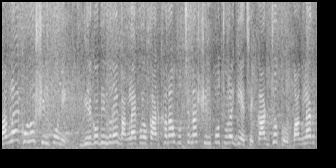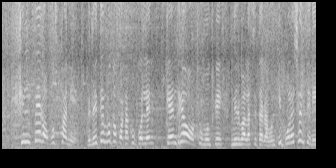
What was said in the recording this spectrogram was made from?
বাংলায় কোনো শিল্প নেই। দীর্ঘদিন ধরে বাংলায় কোনো কারখানাও হচ্ছে না শিল্প চলে গিয়েছে। কার্যত বাংলার শিল্পের অবস্থা নিয়ে রীতিমতো কটাক্ষ করলেন কেন্দ্রীয় অর্থমন্ত্রী নির্মলা সীতারামন। কি বলেছেন তিনি?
